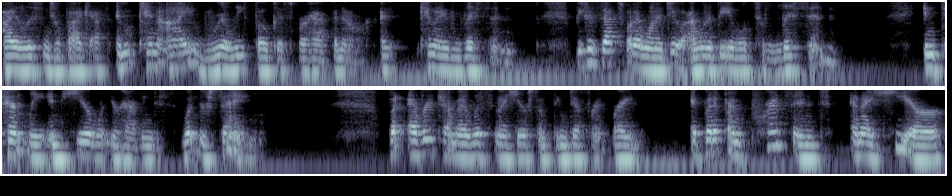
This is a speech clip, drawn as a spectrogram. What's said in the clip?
I listen to a podcast, and can I really focus for half an hour? Can I listen? Because that's what I want to do. I want to be able to listen intently and hear what you're having to what you're saying. But every time I listen, I hear something different, right? Eh, but if I'm present and I hear,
